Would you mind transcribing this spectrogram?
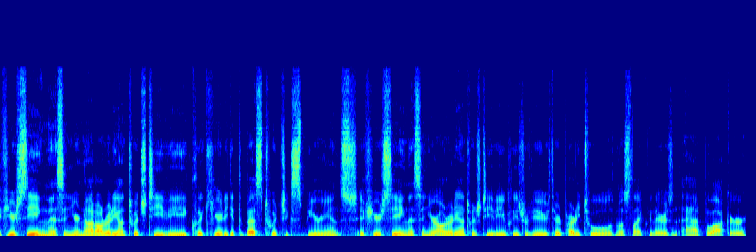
If you're seeing this and you're not already on Twitch TV, click here to get the best Twitch experience. If you're seeing this and you're already on Twitch TV, please review your third party tools. Most likely there is an ad blocker.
